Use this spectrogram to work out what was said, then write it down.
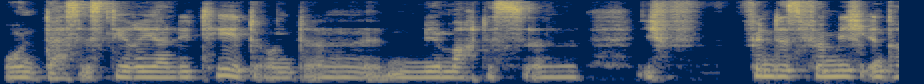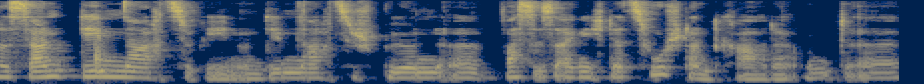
Und das ist die Realität. Und äh, mir macht es, äh, ich finde es für mich interessant, dem nachzugehen und dem nachzuspüren, äh, was ist eigentlich der Zustand gerade. Und äh,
